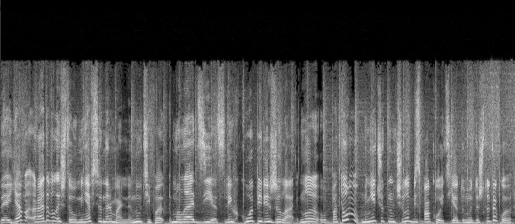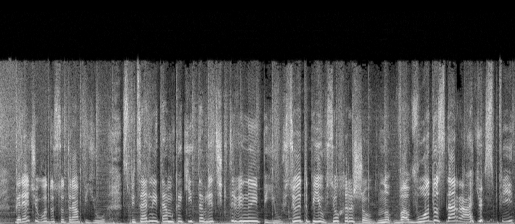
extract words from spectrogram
Я радовалась, что у меня все нормально. Ну, типа, молодец, легко пережила. Но потом мне что-то начало беспокоить. Я думаю, да что такое? Горячую воду с утра пью. Специальные там какие-то таблеточки травяные пью. Все это пью, все хорошо. Но во- воду стараюсь пить.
